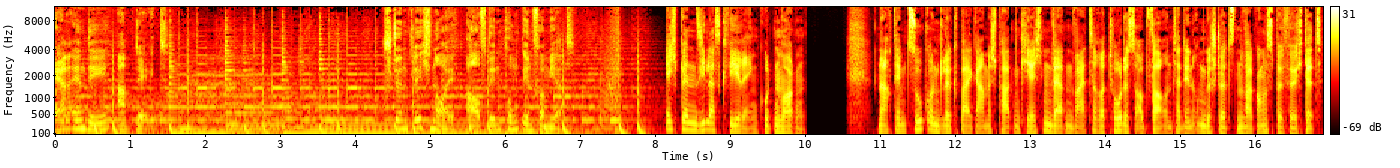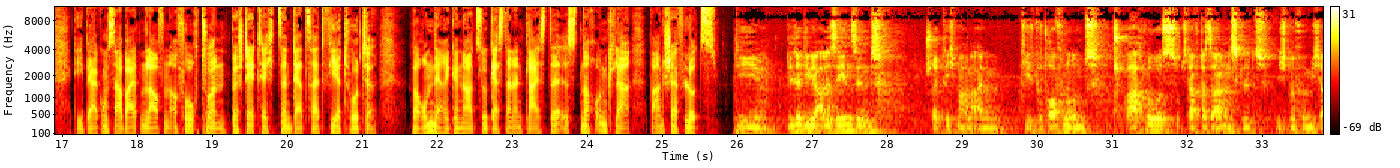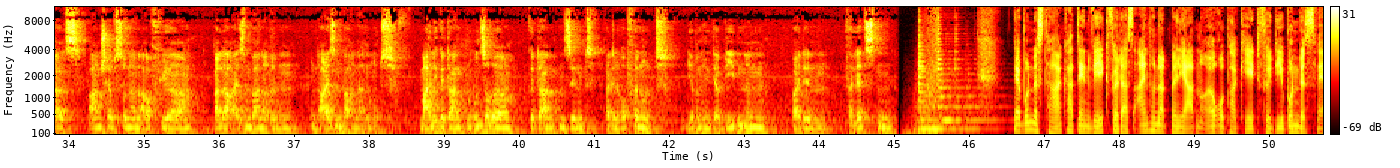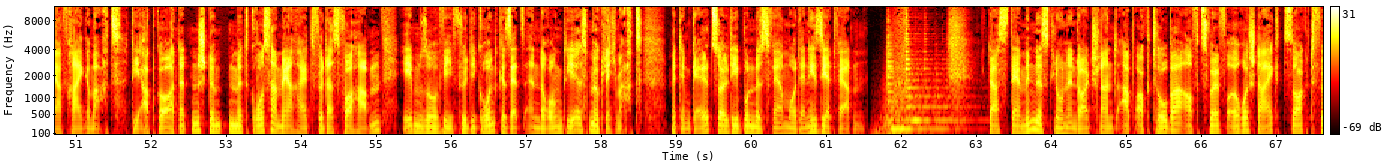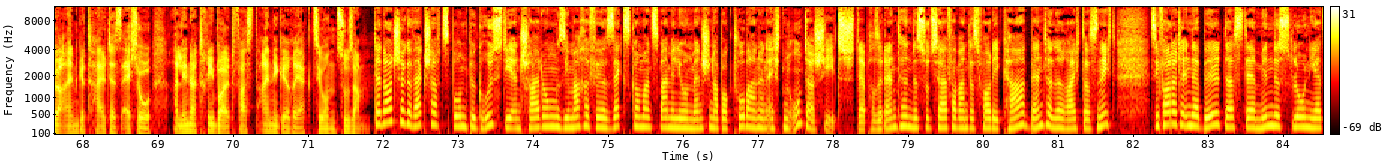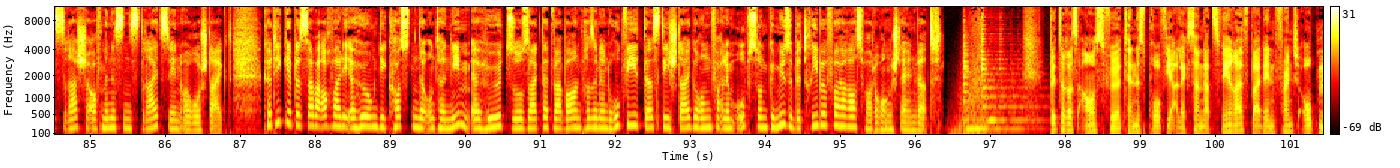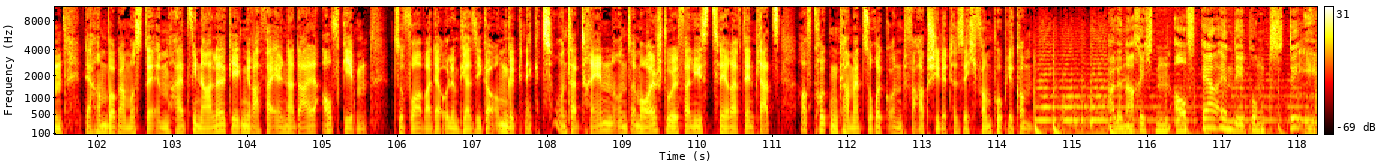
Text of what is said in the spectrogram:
RND Update. Stündlich neu. Auf den Punkt informiert. Ich bin Silas Quiring. Guten Morgen. Nach dem Zugunglück bei Garmisch-Partenkirchen werden weitere Todesopfer unter den umgestürzten Waggons befürchtet. Die Bergungsarbeiten laufen auf Hochtouren. Bestätigt sind derzeit vier Tote. Warum der Regionalzug gestern entgleiste, ist noch unklar. Bahnchef Lutz. Die Bilder, die wir alle sehen, sind schrecklich, machen einem tief betroffen und sprachlos. Ich darf da sagen, es gilt nicht nur für mich als Bahnchef, sondern auch für alle Eisenbahnerinnen und Eisenbahnern. Und meine Gedanken, unsere Gedanken sind bei den Opfern und ihren Hinterbliebenen, bei den Verletzten. Der Bundestag hat den Weg für das 100 Milliarden Euro Paket für die Bundeswehr freigemacht. Die Abgeordneten stimmten mit großer Mehrheit für das Vorhaben, ebenso wie für die Grundgesetzänderung, die es möglich macht. Mit dem Geld soll die Bundeswehr modernisiert werden. Dass der Mindestlohn in Deutschland ab Oktober auf 12 Euro steigt, sorgt für ein geteiltes Echo. Alena Tribold fasst einige Reaktionen zusammen. Der Deutsche Gewerkschaftsbund begrüßt die Entscheidung. Sie mache für 6,2 Millionen Menschen ab Oktober einen echten Unterschied. Der Präsidentin des Sozialverbandes VDK, Bentele, reicht das nicht. Sie forderte in der Bild, dass der Mindestlohn jetzt rasch auf mindestens 13 Euro steigt. Kritik gibt es aber auch, weil die Erhöhung die Kosten der Unternehmen erhöht. So sagt etwa Bauernpräsident Ruckwi, dass die Steigerung Steigerung vor allem Obst- und Gemüsebetriebe vor Herausforderungen stellen wird. Bitteres Aus für Tennisprofi Alexander Zverev bei den French Open. Der Hamburger musste im Halbfinale gegen Rafael Nadal aufgeben. Zuvor war der Olympiasieger umgeknickt. Unter Tränen und im Rollstuhl verließ Zverev den Platz. Auf Krücken kam er zurück und verabschiedete sich vom Publikum. Alle Nachrichten auf rnd.de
